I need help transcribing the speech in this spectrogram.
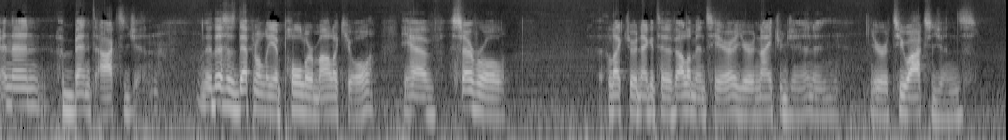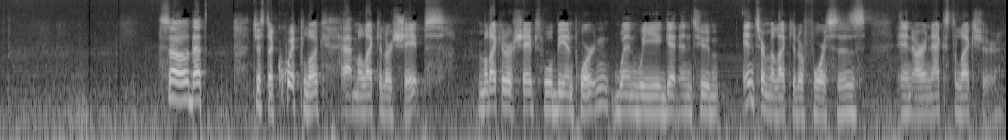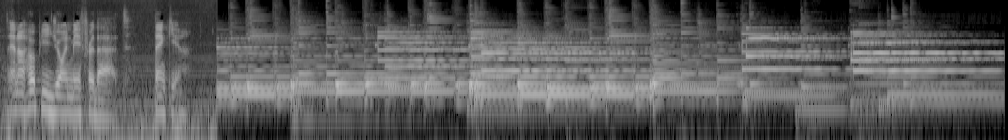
and then a bent oxygen. This is definitely a polar molecule. You have several electronegative elements here, your nitrogen and your two oxygens. So that's just a quick look at molecular shapes. Molecular shapes will be important when we get into intermolecular forces in our next lecture, and I hope you join me for that. Thank you.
